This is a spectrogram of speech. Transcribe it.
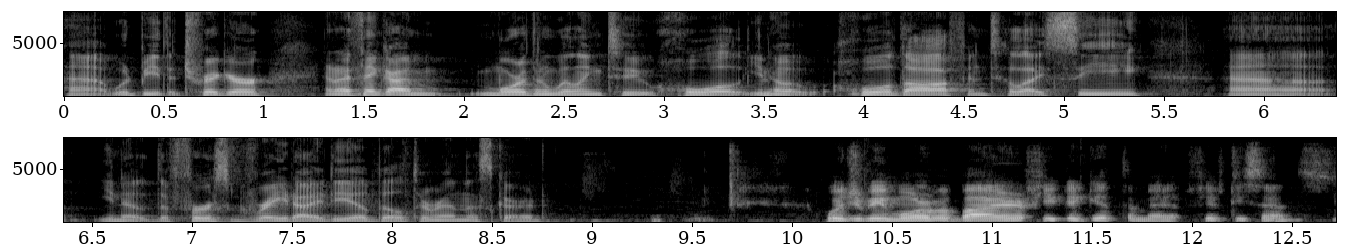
uh, would be the trigger, and I think I'm more than willing to hold, you know, hold off until I see, uh, you know, the first great idea built around this card. Would you be more of a buyer if you could get them at fifty cents?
